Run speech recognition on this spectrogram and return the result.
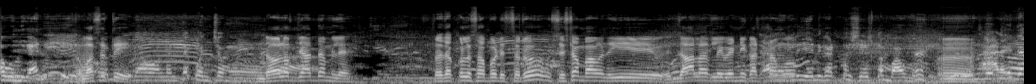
ఉంది కానీ వసతి. కొంచెం డెవలప్ చేద్దాంలే. ప్రతి ఒక్కళ్ళు సపోర్ట్ ఇస్తారు. సిస్టమ్ బాగుంది. ఈ జాలర్లు ఇవన్నీ కట్టడము. ఎన్ని కట్టడం సిస్టమ్ బాగుంది. ఆడైతే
